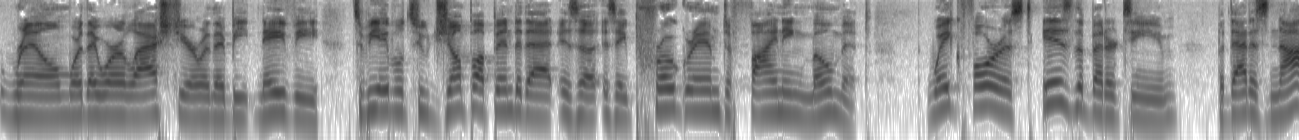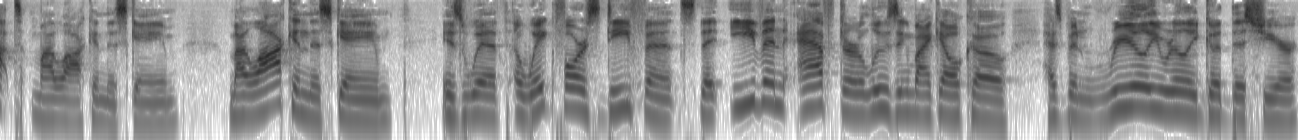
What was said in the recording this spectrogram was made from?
realm where they were last year where they beat Navy to be able to jump up into that is a is a program defining moment. Wake Forest is the better team, but that is not my lock in this game. My lock in this game is with a Wake Forest defense that even after losing Mike Elko has been really, really good this year.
